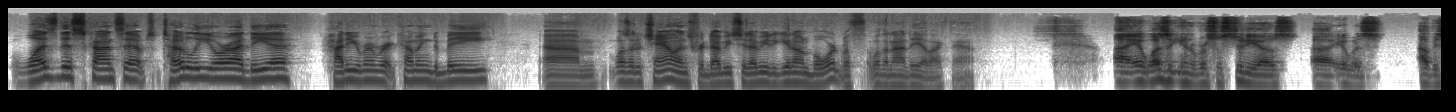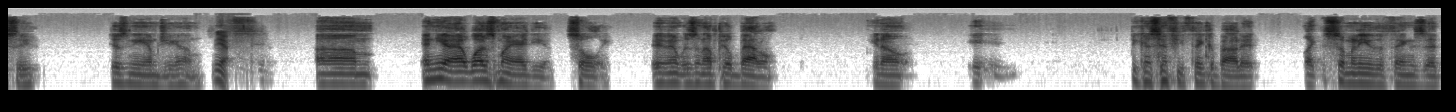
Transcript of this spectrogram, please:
Was this concept totally your idea? How do you remember it coming to be? Um, was it a challenge for WCW to get on board with with an idea like that? Uh, it wasn't Universal Studios. Uh, it was obviously Disney MGM. Yeah. Um, and yeah, it was my idea solely, and it was an uphill battle. You know, it, because if you think about it, like so many of the things that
